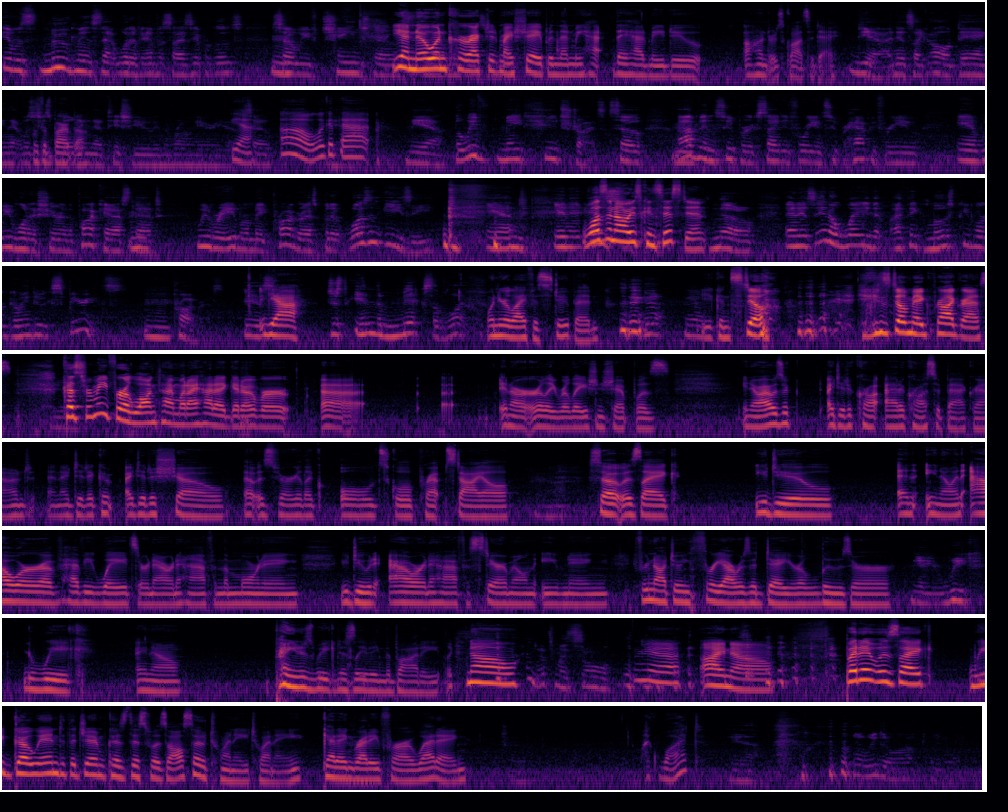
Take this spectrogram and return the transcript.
it was movements that would have emphasized the upper glutes. So we've changed those. Mm. Yeah, no one corrected my shape, and then we had they had me do hundred squats a day. Yeah, and it's like, oh dang, that was With just building that tissue in the wrong area. Yeah. So oh, look at that. yeah, but we've made huge strides. So Mm. I've been super excited for you and super happy for you, and we want to share in the Mm. podcast that we were able to make progress, but it wasn't easy, and and it Wasn't is- always consistent. no, and it's in a way that I think most people are going to experience progress. Is. Yeah, just in the mix of life. when your life is stupid. yeah, yeah. you can still you can still make progress because for me for a long time what i had to get over uh, uh, in our early relationship was you know i was a i did a cro- I had a crossfit background and i did a I did a show that was very like old school prep style so it was like you do an you know an hour of heavy weights or an hour and a half in the morning you do an hour and a half of stair mill in the evening if you're not doing three hours a day you're a loser yeah, you're weak. you're weak you know pain is weakness leaving the body like no That's my soul. yeah i know but it was like we'd go into the gym because this was also 2020 getting ready for our wedding like what Yeah. we did a lot.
